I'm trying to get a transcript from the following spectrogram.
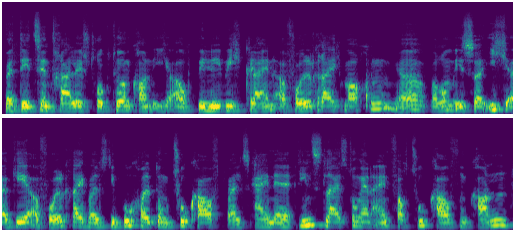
Bei dezentrale Strukturen kann ich auch beliebig klein erfolgreich machen. Ja, warum ist er Ich AG erfolgreich? Weil es die Buchhaltung zukauft, weil es keine Dienstleistungen einfach zukaufen kann,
